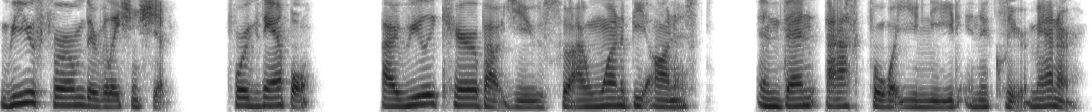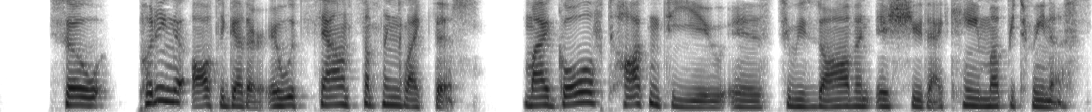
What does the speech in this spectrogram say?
Reaffirm the relationship. For example, I really care about you, so I want to be honest, and then ask for what you need in a clear manner. So, putting it all together, it would sound something like this my goal of talking to you is to resolve an issue that came up between us.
